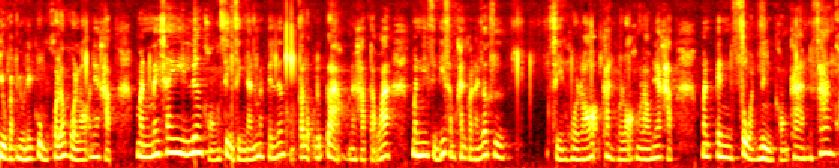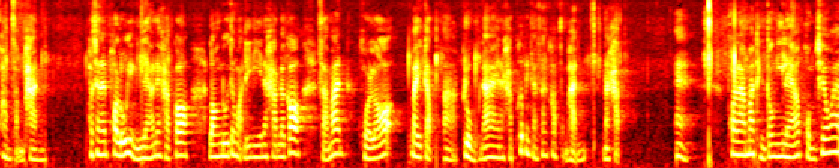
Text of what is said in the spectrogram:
อยู่แบบอยู่ในกลุ่มคนแล้วหัวเราะเนี่ยครับมันไม่ใช่เรื่องของสิ่งสิ่งนั้นมันเป็นเรื่องของตลกหรือเปล่านะครับ แต่ว่ามันมีสิ่งที่สำคัญกว่านั้นก็คือเสียงหัวเราะการหัวเราะของเราเนี่ยครับมันเป็นส่วนหนึ่งของการสร้างความสัมพันธ์ เพราะฉะนั้นพอรู้อย่างนี้แล้วเนี่ยครับก็ลองดูจังหวะดีๆนะครับ แล้วก็สามารถหัวเราะไปกับกลุ่มได้นะครับ เพื่อเป็นการสร้างความสัมพันธ์นะครับอพอเรามาถึงตรงนี้แล้ว ผมเชื่อว่า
